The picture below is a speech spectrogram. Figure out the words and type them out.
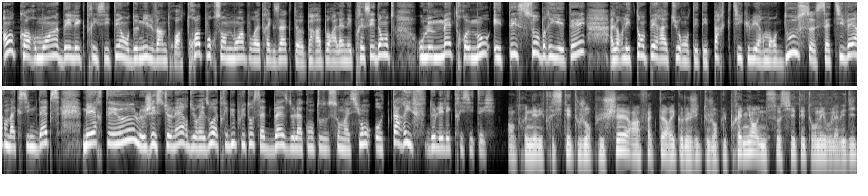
encore moins d'électricité en 2023, 3% de moins pour être exact par rapport à l'année précédente où le maître mot était sobriété. Alors les températures ont été particulièrement douces cet hiver, Maxime Deps, mais RTE, le gestionnaire du réseau, attribue plutôt cette baisse de la consommation au tarif de l'électricité entre une électricité toujours plus chère, un facteur écologique toujours plus prégnant, une société tournée, vous l'avez dit,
